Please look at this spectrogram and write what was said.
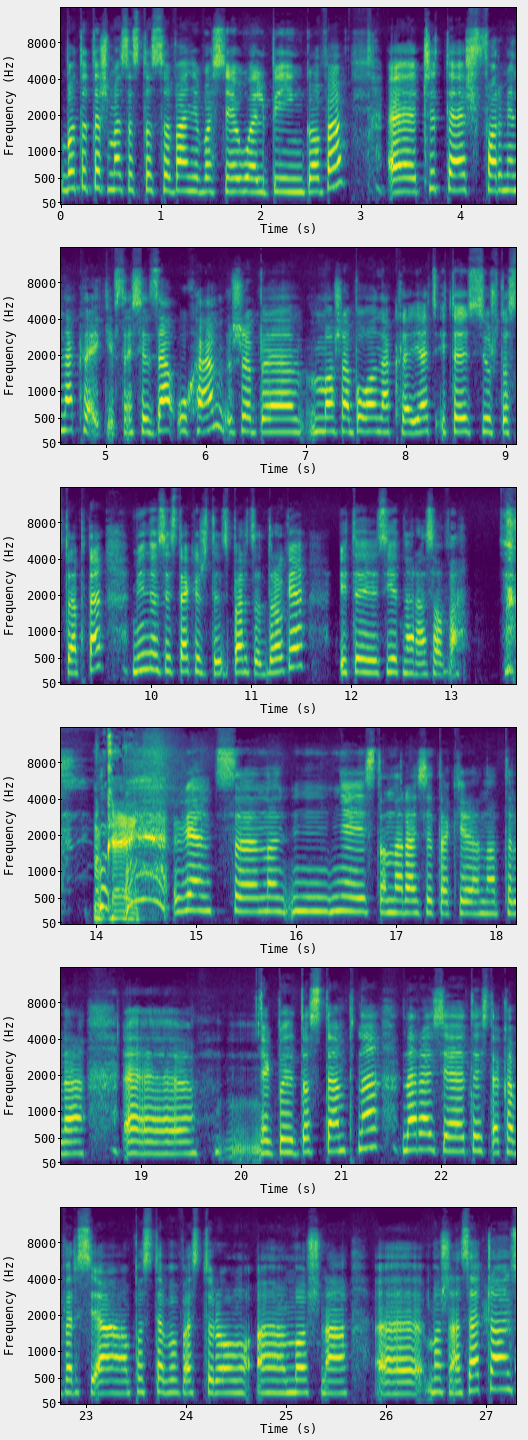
bo to też ma zastosowanie właśnie well-beingowe, e, czy też w formie naklejki, w sensie za uchem, żeby można było naklejać i to jest już dostępne. Minus jest taki, że to jest bardzo drogie i to jest jednorazowe. Okay. Więc e, no, nie jest to na razie takie na tyle e, jakby dostępne. Na razie to jest taka wersja podstawowa, z którą e, można, e, można zacząć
